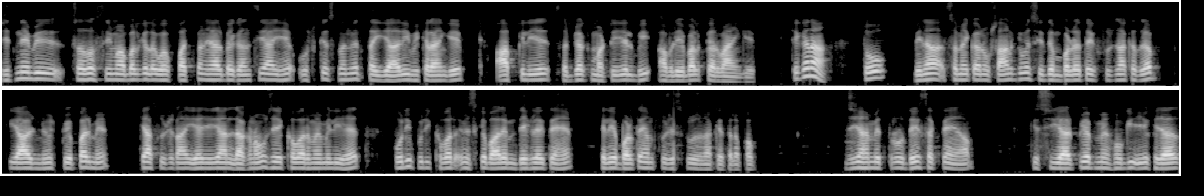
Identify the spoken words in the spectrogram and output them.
जितने भी सशस्त्र सीमा बल के लगभग पचपन हज़ार वैकेंसी आई है, उसके संबंध में तैयारी भी कराएँगे। आपके लिए सब्जेक्ट मटेरियल भी अवेलेबल करवाएँगे। ठीक है ना? तो बिना समय का नुकसान के हुए सीधे बढ़ रहे थे एक सूचना की तरफ़ कि आज न्यूज़पेपर में क्या सूचना आई है। जी यहाँ लखनऊ से एक खबर हमें मिली है। पूरी पूरी खबर इसके बारे में देख लेते हैं। चलिए बढ़ते हैं हम सूचना की तरफ़ अब। जी हाँ मित्रों, देख सकते हैं आप। कि सीआरपीएफ में होगी एक हज़ार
